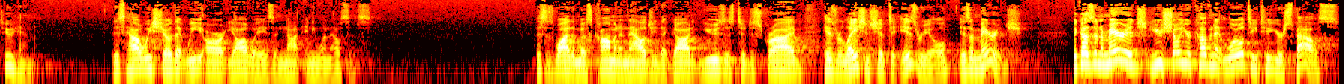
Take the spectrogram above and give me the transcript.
to him. It is how we show that we are Yahweh's and not anyone else's. This is why the most common analogy that God uses to describe his relationship to Israel is a marriage. Because in a marriage, you show your covenant loyalty to your spouse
